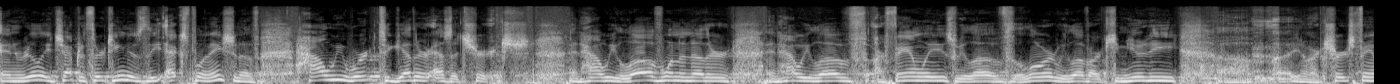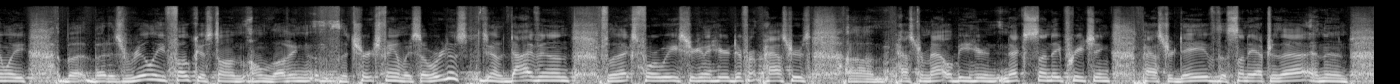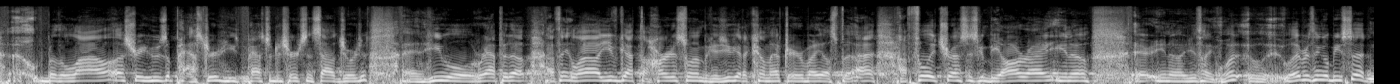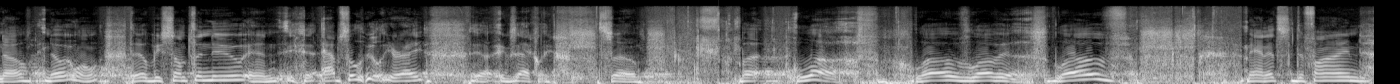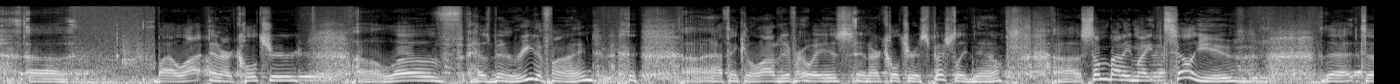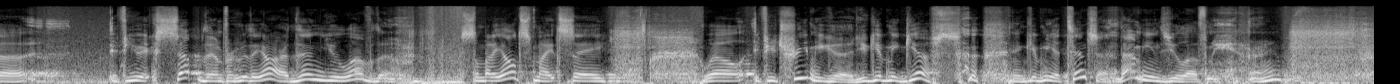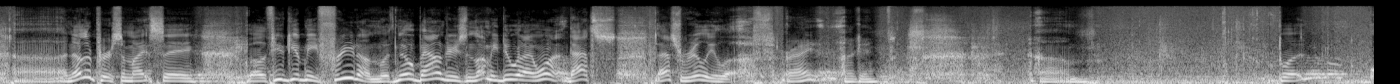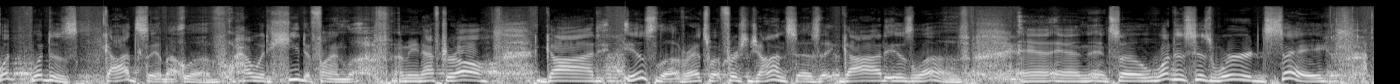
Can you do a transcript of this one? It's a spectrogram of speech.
And really, chapter 13 is the explanation of of how we work together as a church and how we love one another and how we love our families, we love the Lord, we love our community, um, uh, you know, our church family, but but it's really focused on on loving the church family. So we're just going to dive in for the next four weeks. You're going to hear different pastors. Um, Pastor Matt will be here next Sunday preaching. Pastor Dave the Sunday after that, and then uh, Brother Lyle Usry, who's a pastor. He's pastored a church in South Georgia, and he will wrap it up. I think Lyle, you've got the hardest one because you got to come after everybody else. But I, I fully trust it's going to be all right. You know, Er, you know, you think, what? Well, everything will be said. No, no, it won't. There'll be something new, and absolutely right. Yeah, exactly. So, but love, love, love is love. Man, it's defined. Uh, by a lot in our culture. Uh, love has been redefined, uh, I think, in a lot of different ways in our culture, especially now. Uh, somebody might tell you that uh, if you accept them for who they are, then you love them. Somebody else might say, well, if you treat me good, you give me gifts and give me attention, that means you love me, right? Uh, another person might say, well, if you give me freedom with no boundaries and let me do what I want, that's, that's really love, right? Okay. Um, but what, what does God say about love? How would he define love? I mean, after all, God is love, right? That's what First John says, that God is love. And, and, and so what does his word say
